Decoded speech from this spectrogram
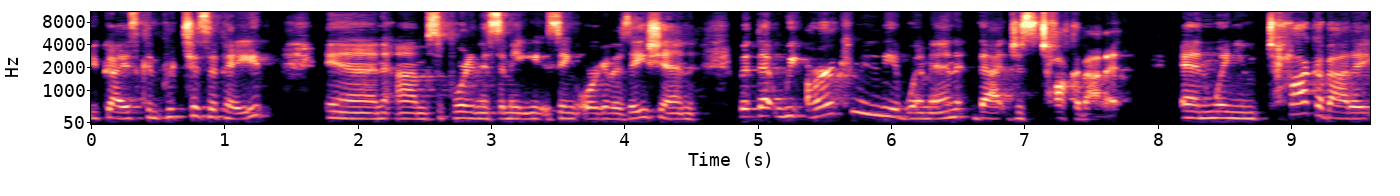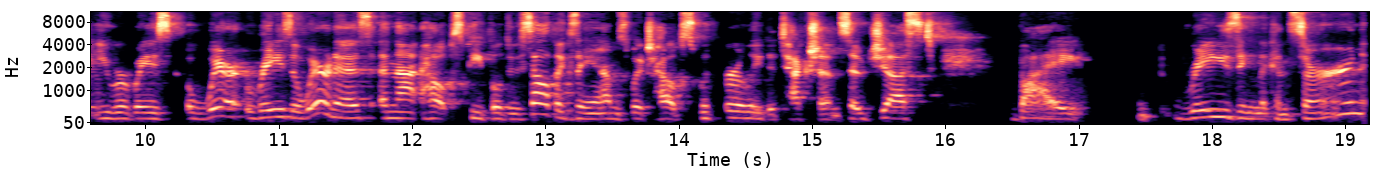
you guys can participate in um, supporting this amazing organization. But that we are a community of women that just talk about it. And when you talk about it you raise aware raise awareness and that helps people do self exams which helps with early detection. So just by raising the concern,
